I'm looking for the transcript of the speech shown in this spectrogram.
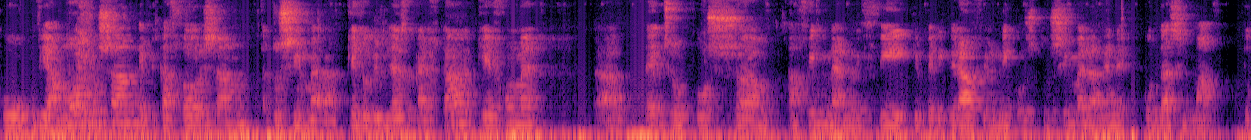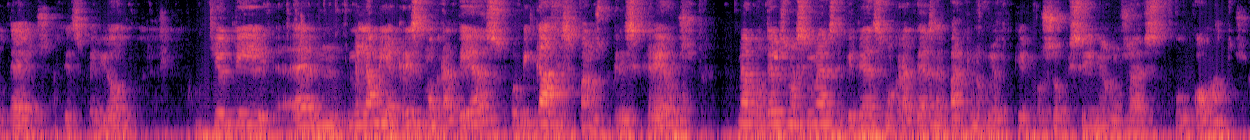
που διαμόρφωσαν, επικαθόρισαν το σήμερα και το 2017 και εύχομαι έτσι όπως αφήνει να εννοηθεί και περιγράφει ο Νίκος το σήμερα να είναι κοντά σημά το τέλος αυτής της περίοδου και ότι μιλάμε για κρίση δημοκρατίας που επικάθισε πάνω στην κρίση χρέους με αποτέλεσμα σήμερα στην κυρία της Δημοκρατίας να υπάρχει κοινοβουλευτική εκπροσώπηση νεονοσιαστικού κόμματος.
